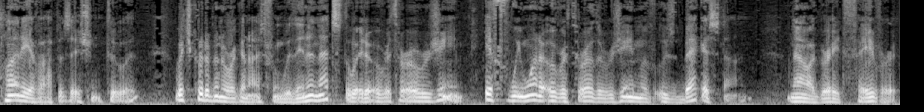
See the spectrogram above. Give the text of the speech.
plenty of opposition to it, which could have been organized from within, and that's the way to overthrow a regime. If we want to overthrow the regime of Uzbekistan, now a great favorite,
